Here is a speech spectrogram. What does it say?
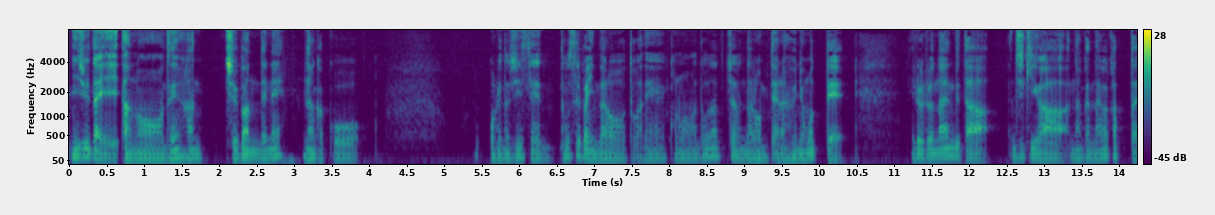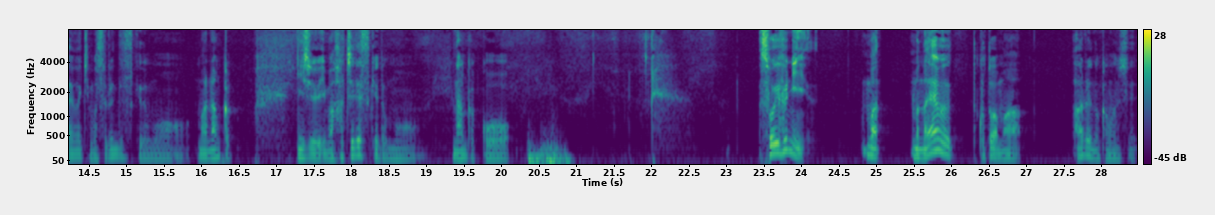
20代あの前半中盤でね、なんかこう、俺の人生どうすればいいんだろうとかね、このままどうなっちゃうんだろうみたいな風に思って、いろいろ悩んでた時期がなんか長かったような気もするんですけども、まあなんか、20、今8ですけども、なんかこう、そういう風に、まあ、まあ悩むことはまあ、あるのかもし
